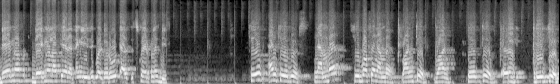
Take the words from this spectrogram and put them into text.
Diagonal of, diagonal of a rectangle is equal to root L square plus B. Cube and cubits. Number, cube of a number. 1 cube, 1. 2 cube, 8. 3 cube,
